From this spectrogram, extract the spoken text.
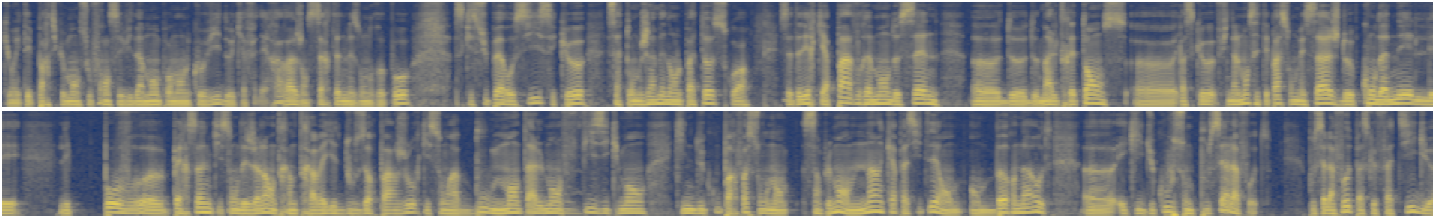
qui ont été particulièrement en souffrance évidemment pendant le Covid, qui a fait des ravages dans certaines maisons de repos. Ce qui est super aussi, c'est que ça tombe jamais dans le pathos, quoi. C'est-à-dire qu'il n'y a pas vraiment de scène euh, de, maltraitance, euh, parce que finalement c'était pas son message de condamner les pauvres euh, personnes qui sont déjà là en train de travailler 12 heures par jour, qui sont à bout mentalement, mmh. physiquement, qui du coup parfois sont simplement en incapacité, en, burn-out, euh, et qui du coup sont poussés à la faute. poussé à la faute parce que fatigue,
